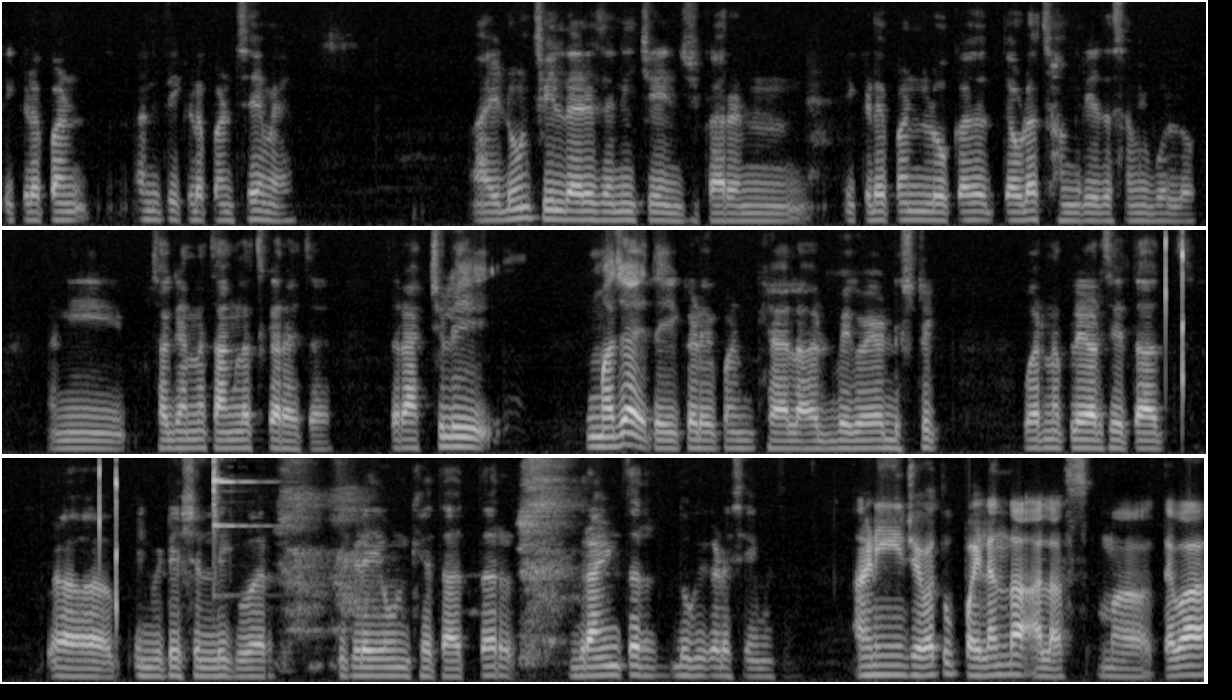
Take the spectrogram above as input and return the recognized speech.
इकडे पण आणि तिकडे पण सेम आहे. I don't feel there is any change कारण इकडे पण लोक तेवढंच हंग्री आहे जसं मी बोललो. आणि सगळ्यांना चांगलंच करायचं आहे. तर ॲक्च्युली मजा येते इकडे पण खेळायला. वेगवेगळ्या डिस्ट्रिक्टवरनं प्लेयर्स येतात इन्व्हिटेशन लीगवर तिकडे येऊन खेळतात. तर ग्राइंड तर दोघीकडे सेमच आहे. आणि जेव्हा तू पहिल्यांदा आलास मग तेव्हा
